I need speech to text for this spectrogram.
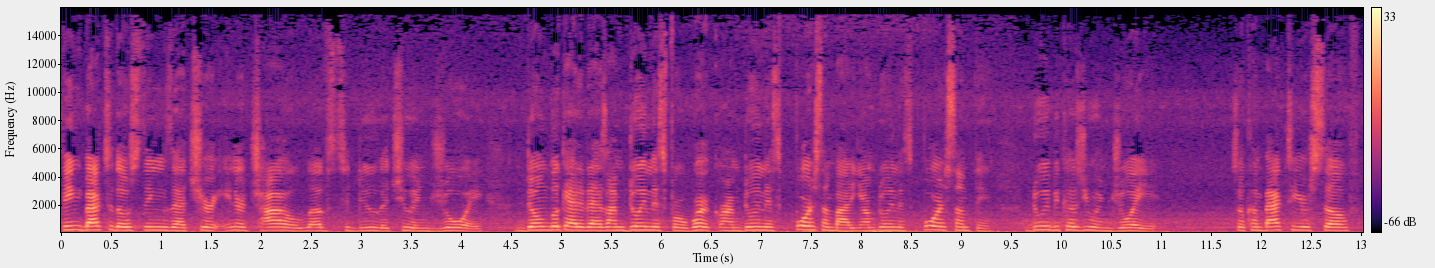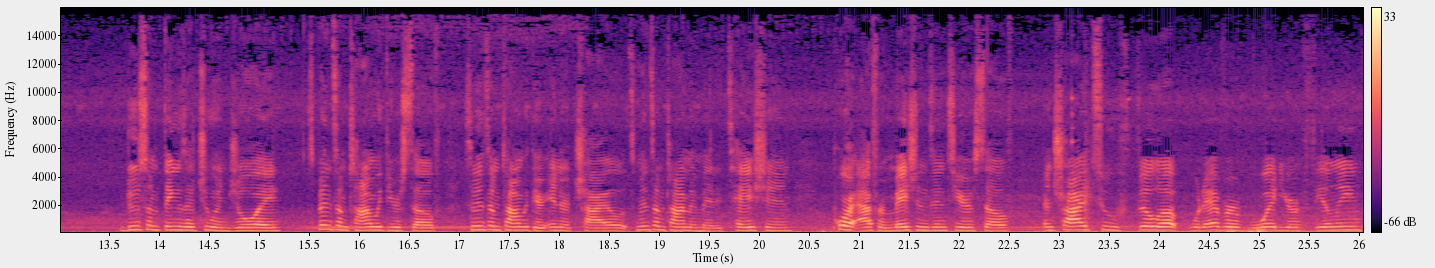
Think back to those things that your inner child loves to do that you enjoy. Don't look at it as I'm doing this for work or I'm doing this for somebody or I'm doing this for something. Do it because you enjoy it. So come back to yourself. Do some things that you enjoy Spend some time with yourself. Spend some time with your inner child. Spend some time in meditation. Pour affirmations into yourself and try to fill up whatever void you're feeling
